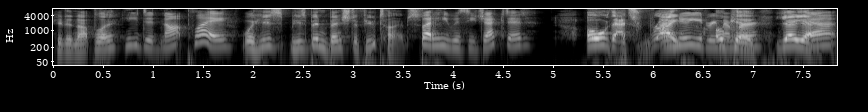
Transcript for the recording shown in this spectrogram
He did not play He did not play, well he's he's been benched a few times but he was ejected. oh that's right I knew you'd okay remember. yeah yeah,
